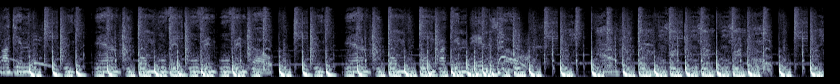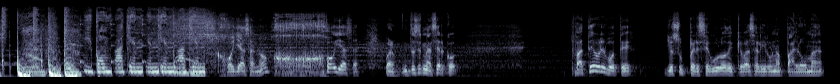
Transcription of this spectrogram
Rocking. Joyaza, ¿no? Joyaza. Bueno, entonces me acerco, pateo el bote, yo súper seguro de que va a salir una paloma,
